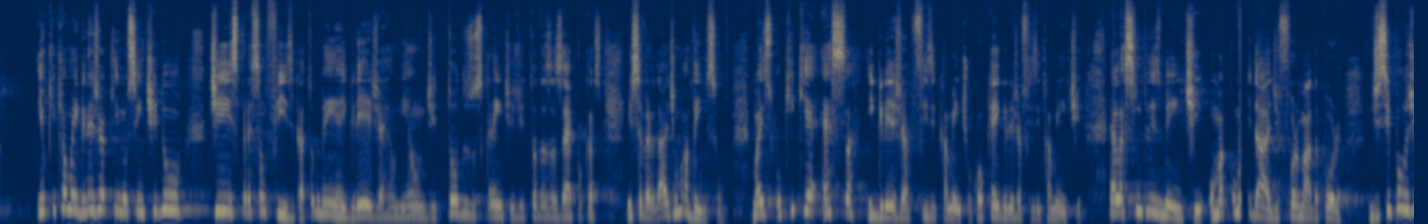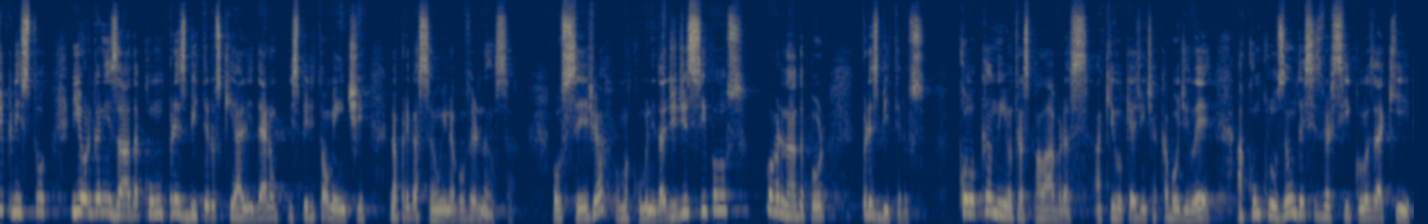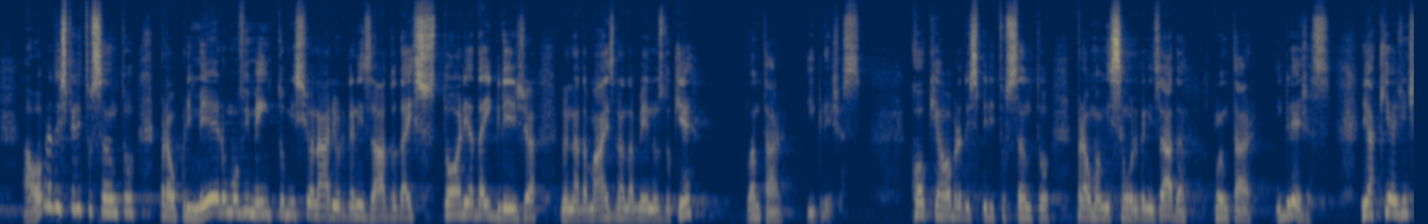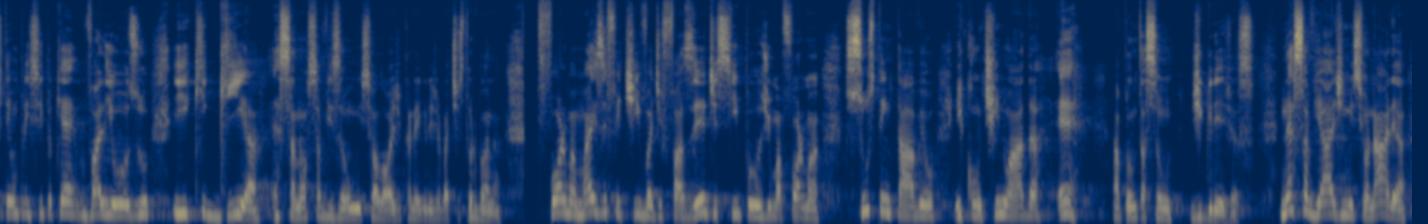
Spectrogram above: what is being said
E o que é uma igreja aqui no sentido de expressão física? Tudo bem, a igreja, a reunião de todos os crentes de todas as épocas, isso é verdade, é uma bênção. Mas o que é essa igreja fisicamente, ou qualquer igreja fisicamente? Ela é simplesmente uma comunidade formada por discípulos de Cristo e organizada com presbíteros que a lideram espiritualmente na pregação e na governança. Ou seja, uma comunidade de discípulos governada por presbíteros. Colocando em outras palavras aquilo que a gente acabou de ler, a conclusão desses versículos é que a obra do Espírito Santo para o primeiro movimento missionário organizado da história da igreja não é nada mais, nada menos do que plantar igrejas. Qual que é a obra do Espírito Santo para uma missão organizada? Plantar igrejas. E aqui a gente tem um princípio que é valioso e que guia essa nossa visão missiológica na Igreja Batista Urbana. A forma mais efetiva de fazer discípulos de uma forma sustentável e continuada é a plantação de igrejas. Nessa viagem missionária,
